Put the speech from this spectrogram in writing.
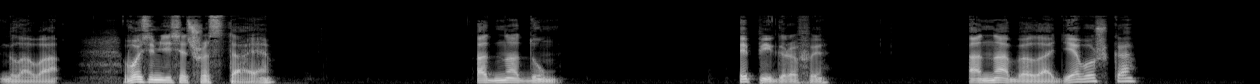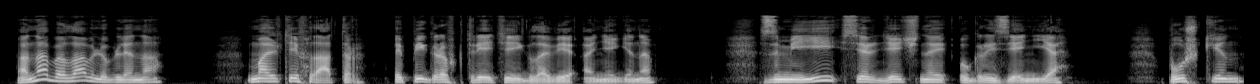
Глава 86. Однодум. Эпиграфы. Она была девушка, она была влюблена. Мальтифлатор. Эпиграф к третьей главе Онегина. Змеи сердечной угрызенья. Пушкин.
